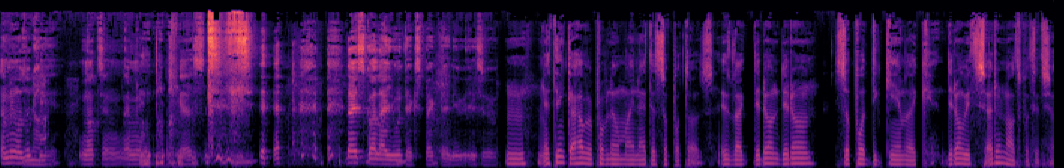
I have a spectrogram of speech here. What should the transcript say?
I mean, it was okay. No. Nothing. I mean, yes. That's scoreline you wouldn't expect anyway. So mm, I think I have a problem with my United supporters. It's like they don't they don't support the game like they don't wait. I don't know how to put it. So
